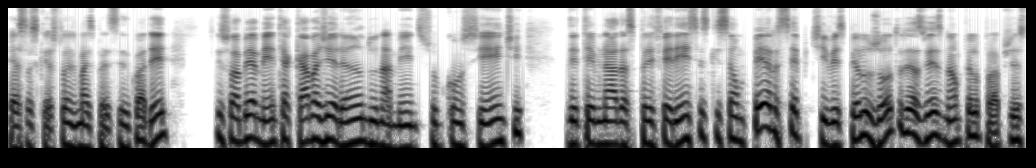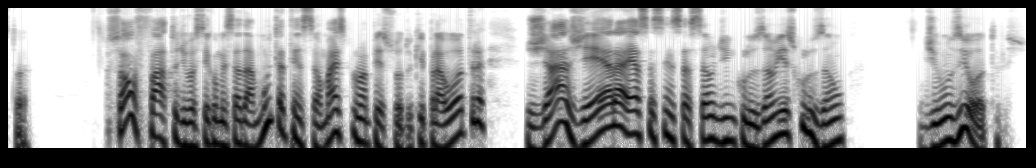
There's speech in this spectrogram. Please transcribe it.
essas questões mais parecido com a dele, isso obviamente acaba gerando na mente subconsciente determinadas preferências que são perceptíveis pelos outros e às vezes não pelo próprio gestor. Só o fato de você começar a dar muita atenção mais para uma pessoa do que para outra já gera essa sensação de inclusão e exclusão de uns e outros.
